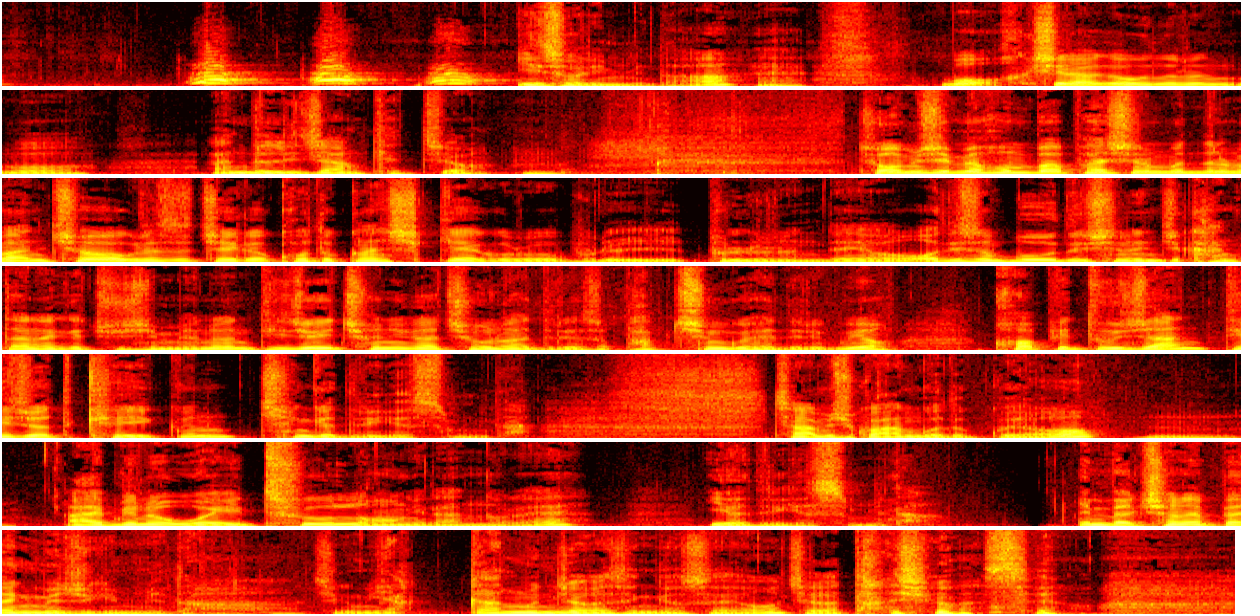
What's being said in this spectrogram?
이 소리입니다. 네. 뭐 확실하게 오늘은 뭐 안 들리지 않겠죠. 음. 점심에 혼밥 하시는 분들 많죠. 그래서 저희가 고독한 식객으로 부르는데요. 어디서 뭐 드시는지 간단하게 주시면은 DJ 천이가 전화 드려서 밥 친구 해드리고요. 커피 두 잔, 디저트 케이크는 챙겨드리겠습니다. 잠시 광고 듣고요. 음, I've been away too long 이란 노래 이어드리겠습니다. 인백션의 백뮤직입니다. 지금 약간 문제가 생겼어요. 제가 다시 왔어요.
